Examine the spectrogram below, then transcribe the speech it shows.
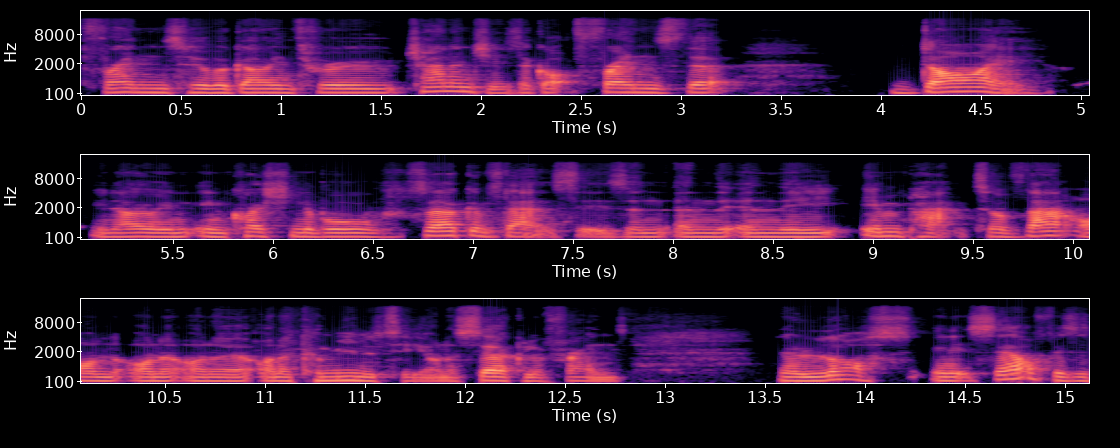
friends who are going through challenges. I've got friends that die, you know, in, in questionable circumstances, and and the, and the impact of that on on a, on a on a community, on a circle of friends. You know, loss in itself is a,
